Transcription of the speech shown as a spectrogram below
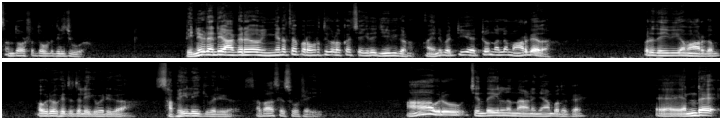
സന്തോഷത്തോട് തിരിച്ചു പോവുക. പിന്നീട് എന്റെ ആഗ്രഹം ഇങ്ങനത്തെ പ്രവൃത്തികളൊക്കെ ചെയ്ത് ജീവിക്കണം. അതിന് പറ്റിയ ഏറ്റവും നല്ല മാർഗം ഏതാ? ഒരു ദൈവിക മാർഗം പൗരോഹിത്യത്തിലേക്ക് വരിക സഭയിലേക്ക് വരിക സഭാ ശുശ്രൂഷ ചെയ്യുക. ആ ഒരു ചിന്തയിൽ നിന്നാണ് ഞാൻ പതുക്കെ എന്റെ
